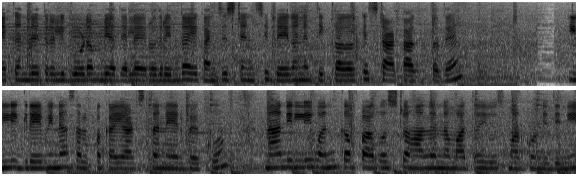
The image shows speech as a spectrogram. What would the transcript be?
ಯಾಕಂದರೆ ಇದರಲ್ಲಿ ಗೋಡಂಬಿ ಅದೆಲ್ಲ ಇರೋದ್ರಿಂದ ಈ ಕನ್ಸಿಸ್ಟೆನ್ಸಿ ಬೇಗನೆ ತಿಕ್ಕಾಗೋಕ್ಕೆ ಸ್ಟಾರ್ಟ್ ಆಗ್ತದೆ. ಇಲ್ಲಿ ಗ್ರೇವಿನ ಸ್ವಲ್ಪ ಕೈ ಆಡಿಸ್ತಾನೆ ಇರಬೇಕು. ನಾನಿಲ್ಲಿ ಒಂದು ಕಪ್ ಆಗೋಷ್ಟು ಹಾಲನ್ನು ಮಾತ್ರ ಯೂಸ್ ಮಾಡ್ಕೊಂಡಿದ್ದೀನಿ.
